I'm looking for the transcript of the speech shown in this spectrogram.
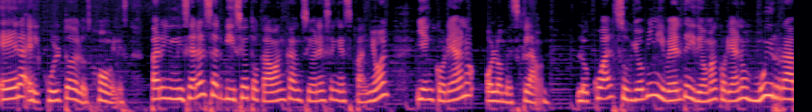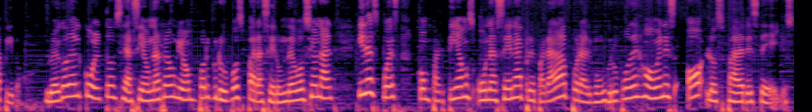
era el culto de los jóvenes. Para iniciar el servicio tocaban canciones en español y en coreano o lo mezclaban, lo cual subió mi nivel de idioma coreano muy rápido. Luego del culto se hacía una reunión por grupos para hacer un devocional y después compartíamos una cena preparada por algún grupo de jóvenes o los padres de ellos.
